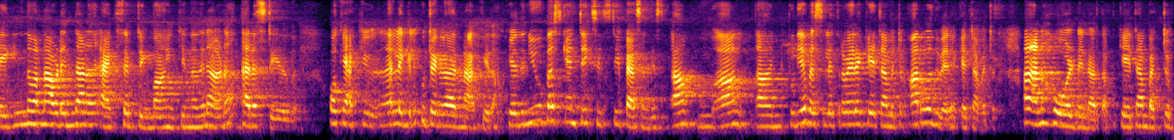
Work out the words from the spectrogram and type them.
ടേക്കിംഗ് എന്ന് പറഞ്ഞാൽ അവിടെ എന്താണ്? ആക്സെപ്റ്റിംഗ് വാങ്ങിക്കുന്നതിനാണ് അറസ്റ്റ് ചെയ്തത്. ഓക്കെ അക്യൂ അല്ലെങ്കിൽ കുറ്റക്കാരനാക്കിയതാണ് okay the new bus can take sixty passengers ആ ആ പുതിയ ബസ്സിൽ എത്ര പേരെ കയറ്റാൻ പറ്റും? അറുപത് പേരെ കയറ്റാൻ പറ്റും. അതാണ് ഹോൾഡിന്റെ അർത്ഥം. കയറ്റാൻ പറ്റും.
